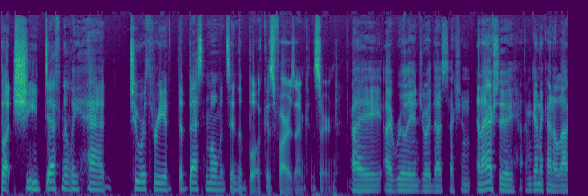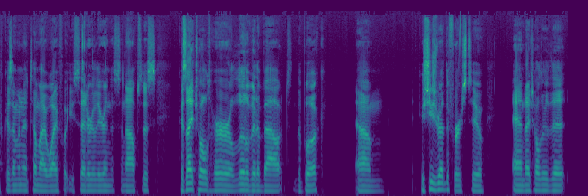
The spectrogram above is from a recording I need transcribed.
but she definitely had two or three of the best moments in the book, as far as I'm concerned. I I really enjoyed that section, and I actually I'm gonna kind of laugh because I'm gonna tell my wife what you said earlier in the synopsis because I told her a little bit about the book, um, because she's read the first two, and I told her that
